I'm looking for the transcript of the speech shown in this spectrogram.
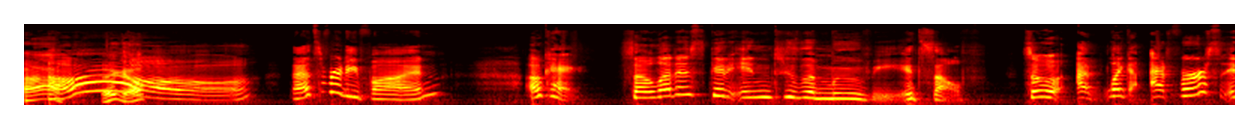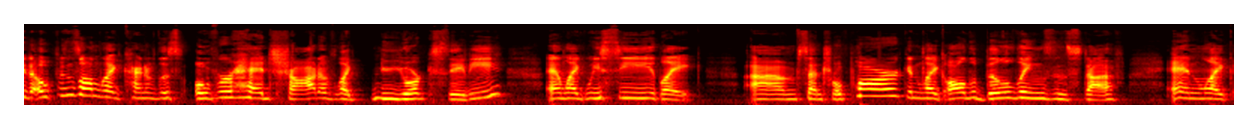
Oh, There you go. That's pretty fun. Okay, so let us get into the movie itself. So, at, like at first, it opens on like kind of this overhead shot of like New York City, and like we see like um, Central Park and like all the buildings and stuff, and like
